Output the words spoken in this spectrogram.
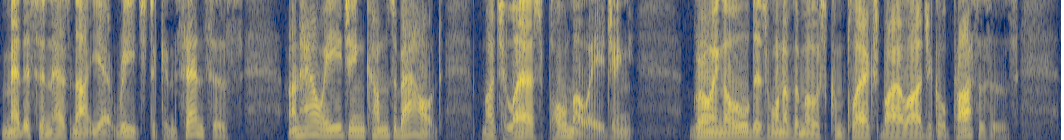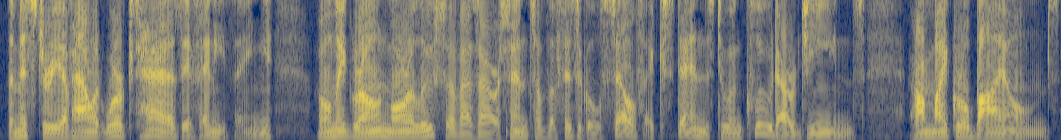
medicine has not yet reached a consensus on how aging comes about, much less pulmo aging. Growing old is one of the most complex biological processes. The mystery of how it works has, if anything, only grown more elusive as our sense of the physical self extends to include our genes, our microbiomes,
